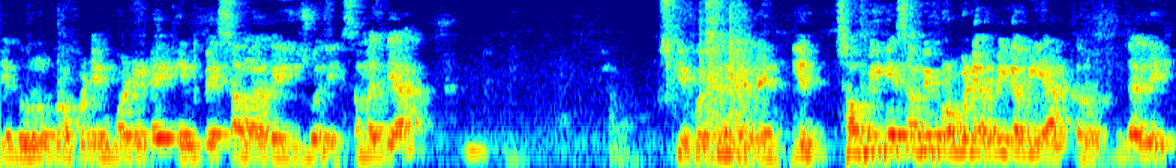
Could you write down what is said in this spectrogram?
ये दोनों प्रॉपर्टी इंपॉर्टेंट है इन पे सम आते यूजुअली समझ गया? उसके क्वेश्चन करते हैं। ये सभी के सभी प्रॉपर्टी अभी कभी याद करो। जल्दी।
